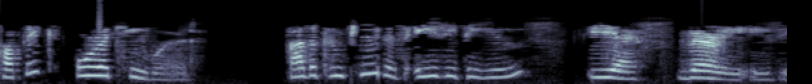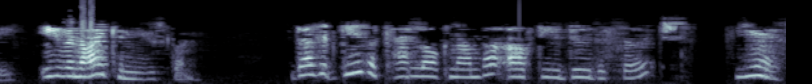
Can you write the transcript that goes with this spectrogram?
topic, or a keyword. Are the computers easy to use? Yes, very easy. Even I can use them. Does it give a catalogue number after you do the search? Yes,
